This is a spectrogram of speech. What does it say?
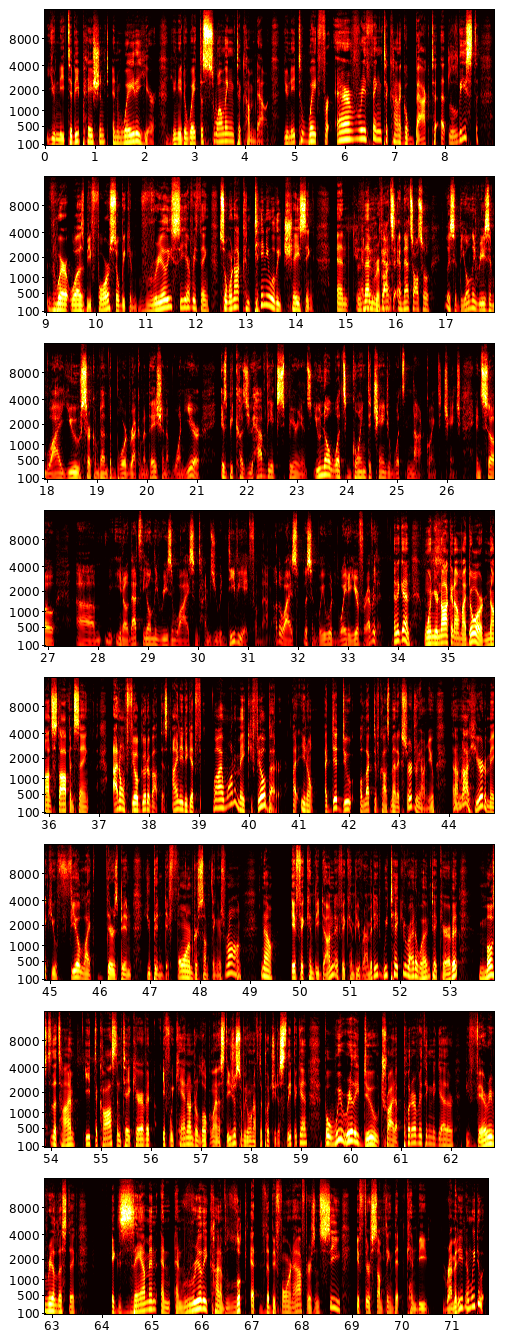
You need to be patient and wait a year. Hmm. You need to wait the swelling to come down. You need to wait for everything to kind of go back to at least where it was before so we can really see everything. So we're not continually chasing and, And then th- revise that's, it. And that's also listen. The only reason why you circumvent the board recommendation of one year is because you have the experience. You know what's going to change and what's not going to change, and so. Um, you know that's the only reason why sometimes you would deviate from that. Otherwise, listen, we would wait a year for everything. And again, when you're knocking on my door nonstop and saying, "I don't feel good about this. I need to get," f-" well, I want to make you feel better. I, you know, I did do elective cosmetic surgery on you, and I'm not here to make you feel like there's been you've been deformed or something is wrong. Now, if it can be done, if it can be remedied, we take you right away and take care of it. Most of the time, eat the cost and take care of it if we can under local anesthesia so we don't have to put you to sleep again. But we really do try to put everything together, be very realistic, examine and, and really kind of look at the before and afters and see if there's something that can be remedied, and we do it.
